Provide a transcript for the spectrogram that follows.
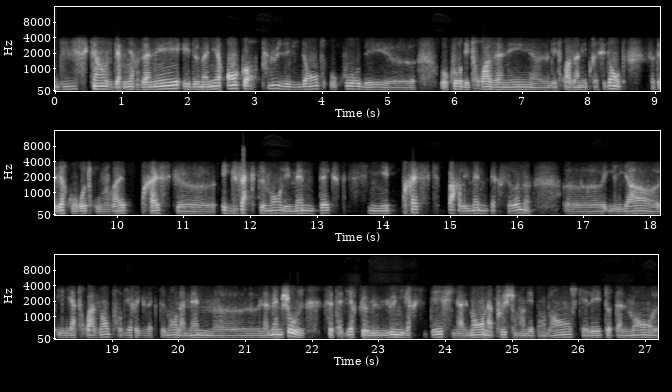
10, 15 dernières années et de manière encore plus évidente au cours des, euh, au cours des trois années, euh, des trois années précédentes. C'est-à-dire qu'on retrouverait presque euh, exactement les mêmes textes signés presque par les mêmes personnes il y a il y a trois ans pour dire exactement la même la même chose, c'est-à-dire que l'université finalement n'a plus son indépendance, qu'elle est totalement euh,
